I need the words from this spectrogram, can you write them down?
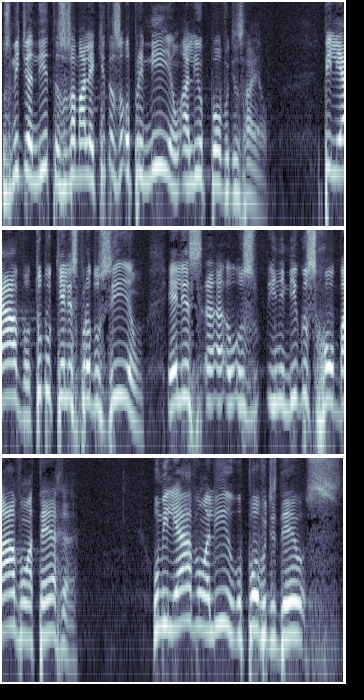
Os midianitas, os amalequitas oprimiam ali o povo de Israel. Pilhavam tudo o que eles produziam, eles, uh, os inimigos roubavam a terra, humilhavam ali o povo de Deus.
